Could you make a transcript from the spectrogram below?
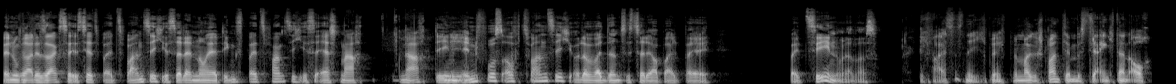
wenn du gerade sagst, er ist jetzt bei 20, ist er der neuerdings bei 20? Ist er erst nach, nach den nee. Infos auf 20? Oder weil sonst ist er ja bald bei, bei 10 oder was? Ich weiß es nicht. Ich bin, ich bin mal gespannt. Der müsste ja eigentlich dann auch,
